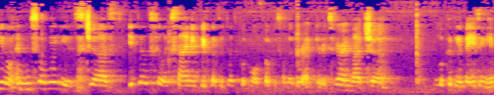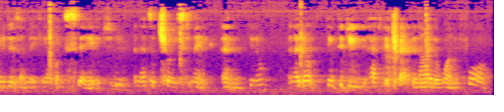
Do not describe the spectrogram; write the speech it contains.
you know, and so maybe it's just it does feel exciting because it does put more focus on the director. It's very much a look at the amazing images I'm making up on stage, and that's a choice to make. And you know, and I don't think that you have to get trapped in either one form,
